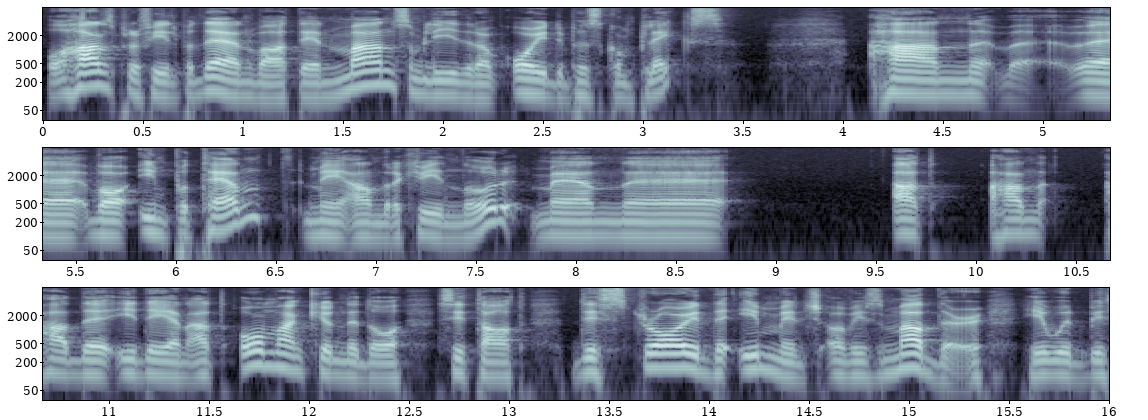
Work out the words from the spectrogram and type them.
Och hans profil på den var att det är en man som lider av Oidipuskomplex. Han eh, var impotent med andra kvinnor, men eh, att han hade idén att om han kunde då, citat, 'destroy the image of his mother, he would be,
